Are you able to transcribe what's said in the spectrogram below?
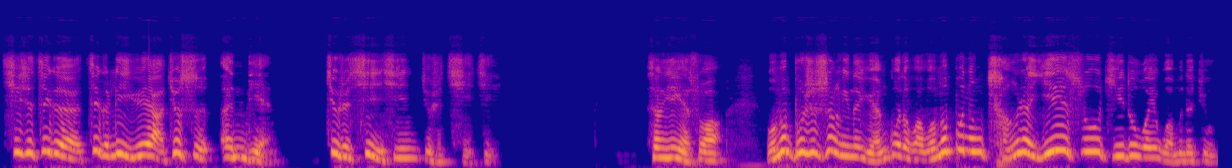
其实这个这个立约啊，就是恩典，就是信心，就是奇迹。圣经也说，我们不是圣灵的缘故的话，我们不能承认耶稣基督为我们的救。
